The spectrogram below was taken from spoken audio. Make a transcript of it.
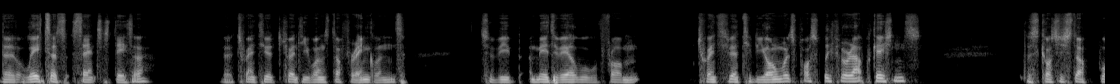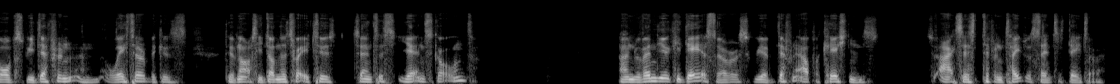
the latest census data, the 2021 stuff for England, to be made available from 2020 onwards, possibly for our applications. The Scottish stuff will obviously be different and later because they've not actually done the 22 census yet in Scotland. And within the UK data service, we have different applications to access different types of census data.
